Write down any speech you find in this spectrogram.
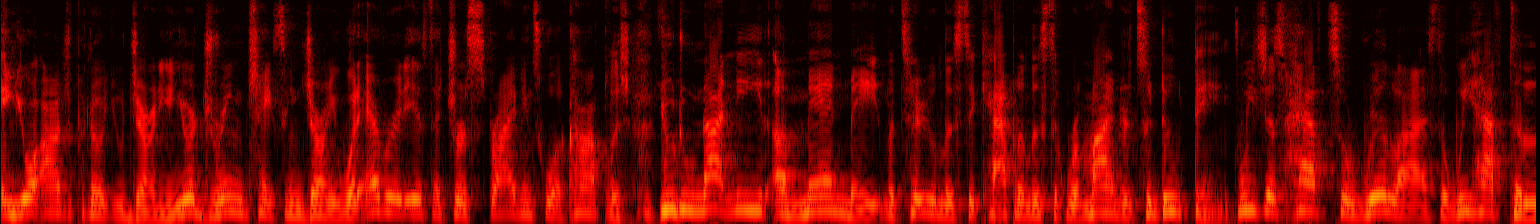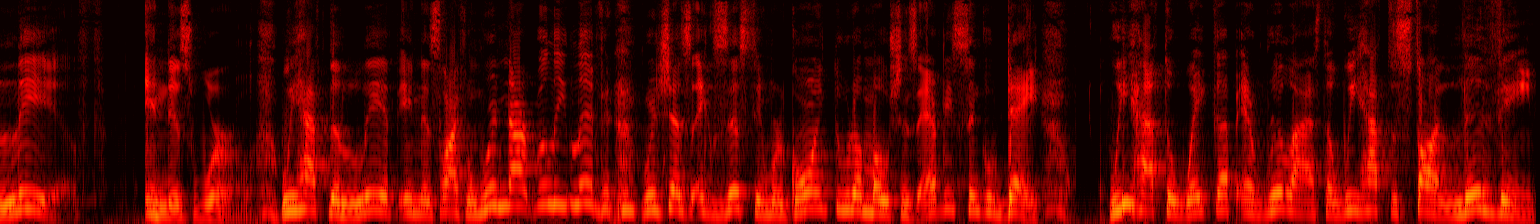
in your entrepreneurial journey, in your dream chasing journey, whatever it is that you're striving to accomplish, you do not need a man made, materialistic, capitalistic reminder to do things. We just have to realize that we have to live in this world. We have to live in this life, and we're not really living. We're just existing. We're going through the motions every single day we have to wake up and realize that we have to start living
